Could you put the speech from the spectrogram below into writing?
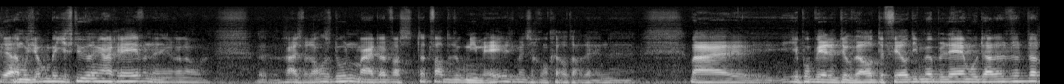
Ja. Dan moest je ook een beetje sturing aan geven. En dan nou, eh, ga eens wat anders doen. Maar dat, was, dat valt natuurlijk niet mee, als mensen gewoon geld hadden. En, eh, maar eh, je probeerde natuurlijk wel te veel die meubilair moet dat,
